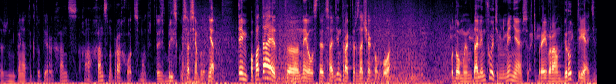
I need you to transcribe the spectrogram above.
Даже непонятно, кто первый. Ханс, а, Ханс на проход смотрит. То есть в близкую совсем будут. Нет, Тейми попадает, э, Нейвел остается один, трактор зачекал по, по дому ему дали инфу, и тем не менее, все-таки Брейв раунд берут 3-1.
